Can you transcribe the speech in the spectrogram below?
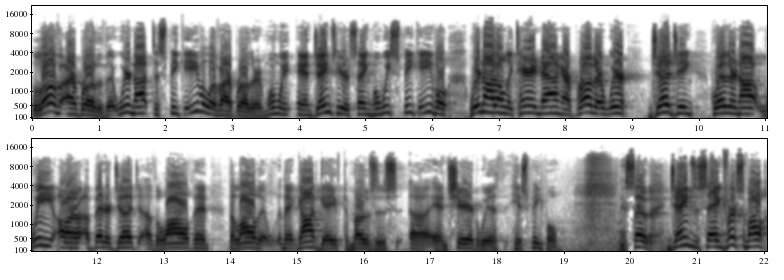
love our brother, that we're not to speak evil of our brother. And when we and James here is saying when we speak evil, we're not only tearing down our brother, we're judging whether or not we are a better judge of the law than the law that, that God gave to Moses uh, and shared with his people. And so James is saying, first of all,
